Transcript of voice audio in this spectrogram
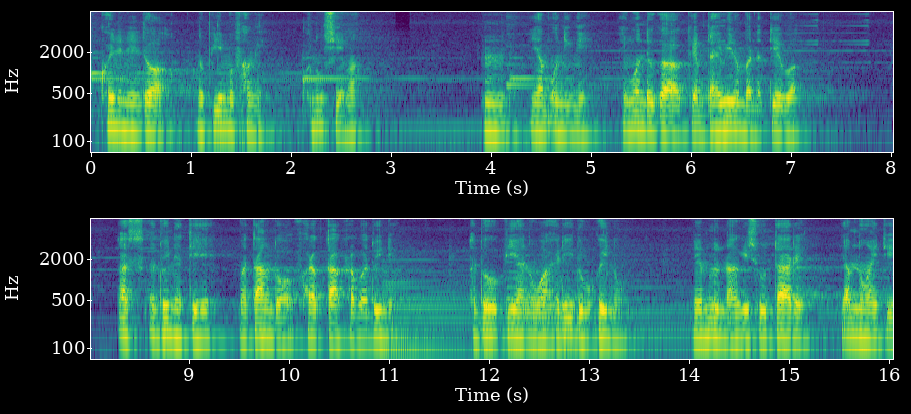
ꯑꯩꯈꯣꯏꯅꯅꯦꯗꯣ ꯅꯨꯄꯤ ꯑꯃ ꯐꯪꯉꯤ ꯈꯨꯅꯨꯡꯁꯤ ꯑꯃ ꯎꯝ ꯌꯥꯝ ꯎꯅꯤꯡꯉꯤ ꯑꯩꯉꯣꯟꯗꯒ ꯀꯩꯝꯇ ꯍꯥꯏꯕꯤꯔꯝꯕ ꯅꯠꯇꯦꯕ ꯑꯁ ꯑꯗꯨꯏ ꯅꯠꯇꯦꯍꯦ ꯃꯇꯥꯡꯗꯣ ꯐꯔꯛ ꯇꯥꯈ꯭ꯔꯕ ꯑꯗꯨꯏꯅꯦ ꯑꯗꯣ ꯄꯤꯌꯥꯅꯣ ꯋꯥ ꯍꯥꯏꯔꯛꯏꯗꯨꯕꯨ ꯀꯩꯅꯣ ꯃꯦꯝ ꯂꯨꯅꯥꯒꯤꯁꯨ ꯇꯥꯔꯦ ꯌꯥꯝ ꯅꯨꯡꯉꯥꯏꯇꯦ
